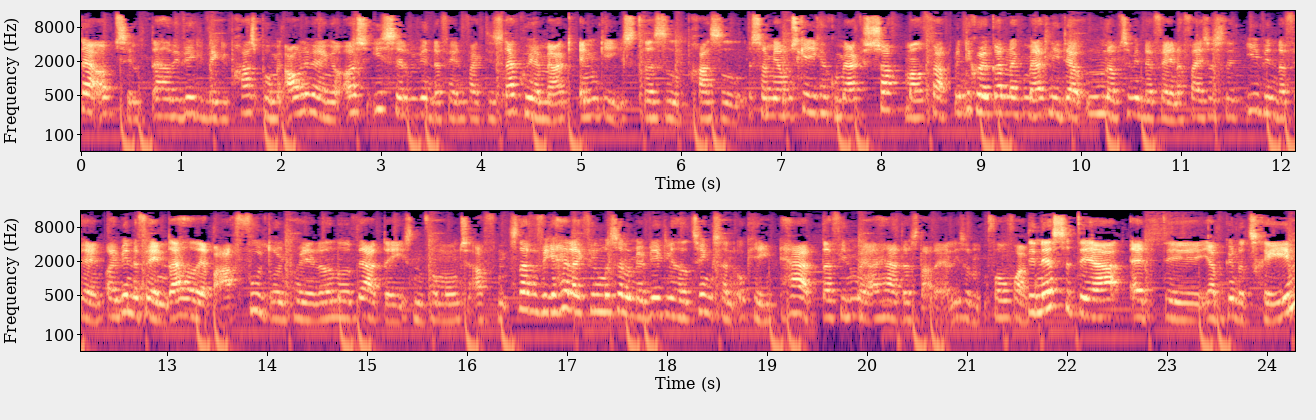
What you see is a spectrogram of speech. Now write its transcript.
derop til, der havde vi virkelig, virkelig pres på med afleveringer, også i selve vinterferien faktisk. Der kunne jeg mærke NG stresset, presset, som jeg måske ikke har kunne mærke så meget før, men det kunne jeg godt nok mærke lige der ugen op til vinterferien, og faktisk også lidt i vinterferien. Og i vinterferien, der havde jeg bare fuld drøn på jeg lavede noget hver dag sådan fra morgen til aften. Så derfor fik jeg heller ikke filmet, selvom jeg virkelig havde tænkt sådan, okay, her der filmer jeg, her der starter jeg ligesom forfra. Det næste, det er, at øh, jeg begyndte at træne,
